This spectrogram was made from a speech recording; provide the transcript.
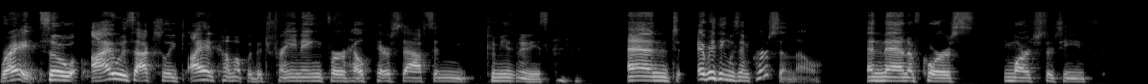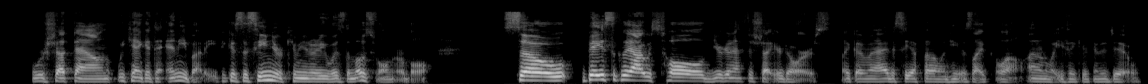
Right. So, I was actually, I had come up with a training for healthcare staffs and communities, mm-hmm. and everything was in person though. And then, of course, March 13th, we're shut down. We can't get to anybody because the senior community was the most vulnerable. So basically, I was told you're going to have to shut your doors. Like I, had a CFO, and he was like, "Well, I don't know what you think you're going to do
